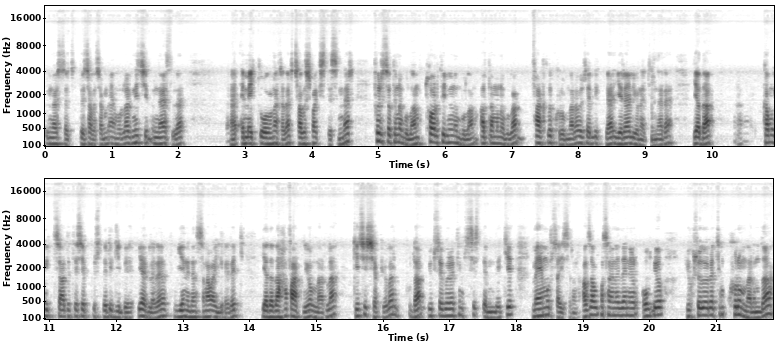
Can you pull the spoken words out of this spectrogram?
üniversitede çalışan memurlar niçin üniversitede e, emekli olana kadar çalışmak istesinler? Fırsatını bulan, torpilini bulan, adamını bulan farklı kurumlara özellikle yerel yönetimlere ya da e, kamu iktisadi teşebbüsleri gibi yerlere yeniden sınava girerek ya da daha farklı yollarla geçiş yapıyorlar. Bu da yüksek öğretim sistemindeki memur sayısının azalmasına neden oluyor. Yüksek öğretim kurumlarında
